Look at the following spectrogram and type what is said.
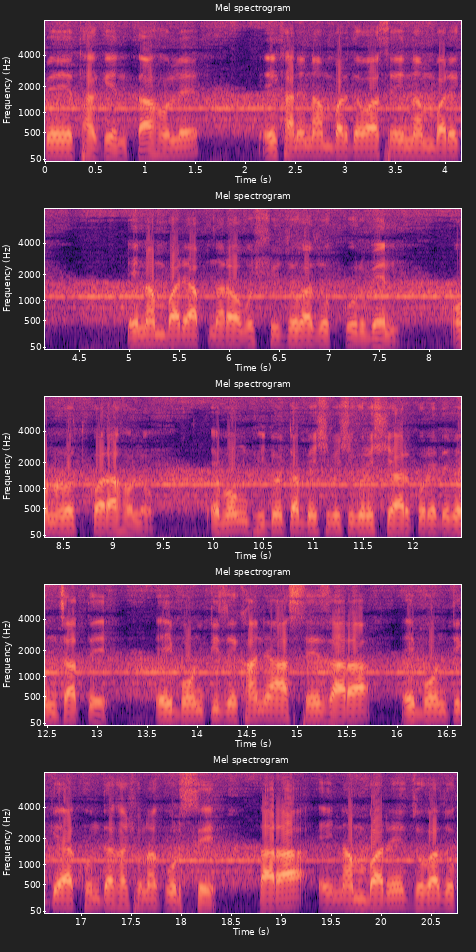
পেয়ে থাকেন, তাহলে এখানে নাম্বার দেওয়া আছে। এই নাম্বারে এই নাম্বারে আপনারা অবশ্যই যোগাযোগ করবেন। অনুরোধ করা হলো। এবং ভিডিওটা বেশি বেশি করে শেয়ার করে দেবেন যাতে এই বনটি যেখানে আছে, যারা এই বোনটিকে এখন দেখাশোনা করছে, তারা এই নাম্বারে যোগাযোগ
